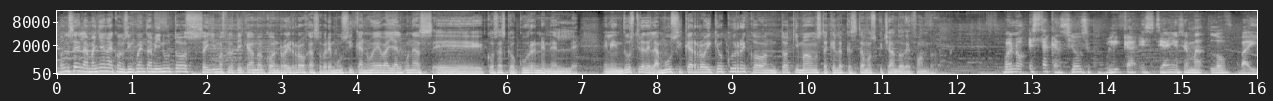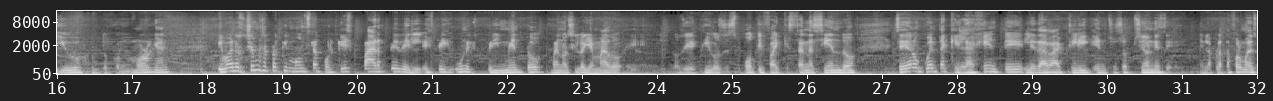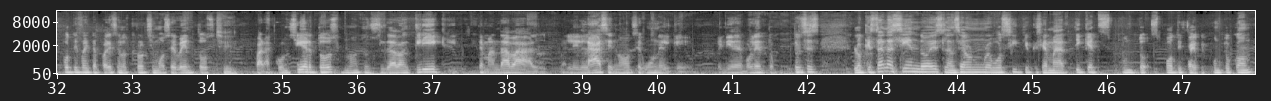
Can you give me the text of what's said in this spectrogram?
11 de la mañana con 50 minutos. Seguimos platicando con Roy Rojas sobre música nueva y algunas eh, cosas que ocurren en, el, en la industria de la música. Roy, ¿qué ocurre con Toki Monster, que es lo que estamos escuchando de fondo? Bueno, esta canción se publica este año, se llama Love by You, junto con Morgan. Y bueno, escuchemos a Toki Monster porque es parte de este, un experimento, bueno, así lo ha llamado eh, los directivos de Spotify que están haciendo. Se dieron cuenta que la gente le daba clic en sus opciones de, en la plataforma de Spotify, te aparecen los próximos eventos Sí. para conciertos, ¿no? Entonces le daban clic y te mandaba al, al enlace, ¿no? Según el que vendía el boleto. Entonces, lo que están haciendo es lanzar un nuevo sitio que se llama tickets.spotify.com,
